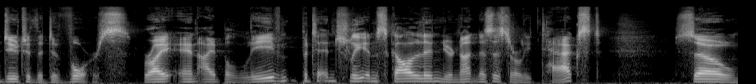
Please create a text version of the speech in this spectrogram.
due to the divorce, right? And I believe potentially in Scotland you're not necessarily taxed. So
